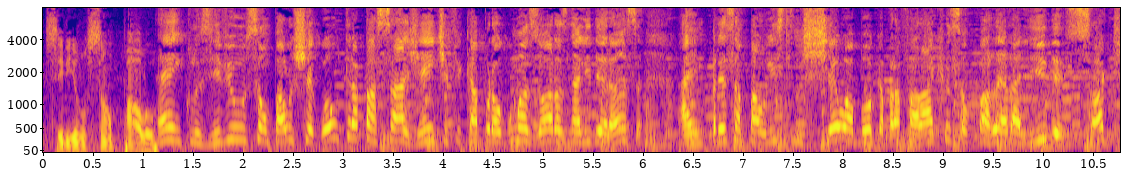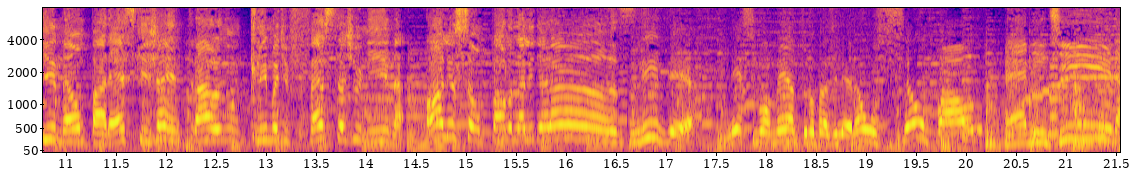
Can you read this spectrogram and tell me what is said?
seria o São Paulo. É, inclusive o São Paulo chegou a ultrapassar a gente e ficar por algumas horas na liderança. A imprensa paulista encheu a boca para falar que o São Paulo era líder. Só que não, parece que já entraram num clima de festa junina. Olha o São Paulo na liderança. Líder nesse momento no Brasileirão, o São Paulo. É mentira!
